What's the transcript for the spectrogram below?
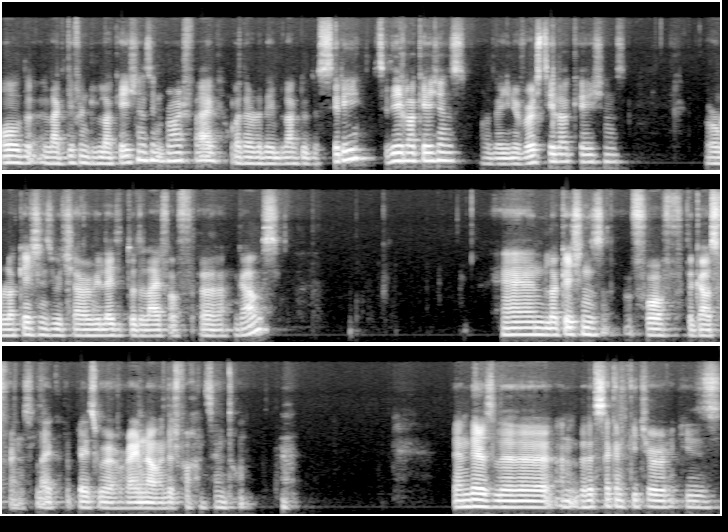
all the like different locations in Braunschweig, whether they belong to the city, city locations, or the university locations, or locations which are related to the life of uh, Gauss, and locations for the Gauss friends, like the place we are right now in the Sprachenzentrum. then there's the the second feature is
